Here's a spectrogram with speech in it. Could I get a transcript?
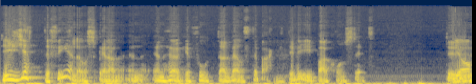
Det är jättefel att spela en, en högerfotad vänsterback. Det blir ju bara konstigt. Du, ja,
